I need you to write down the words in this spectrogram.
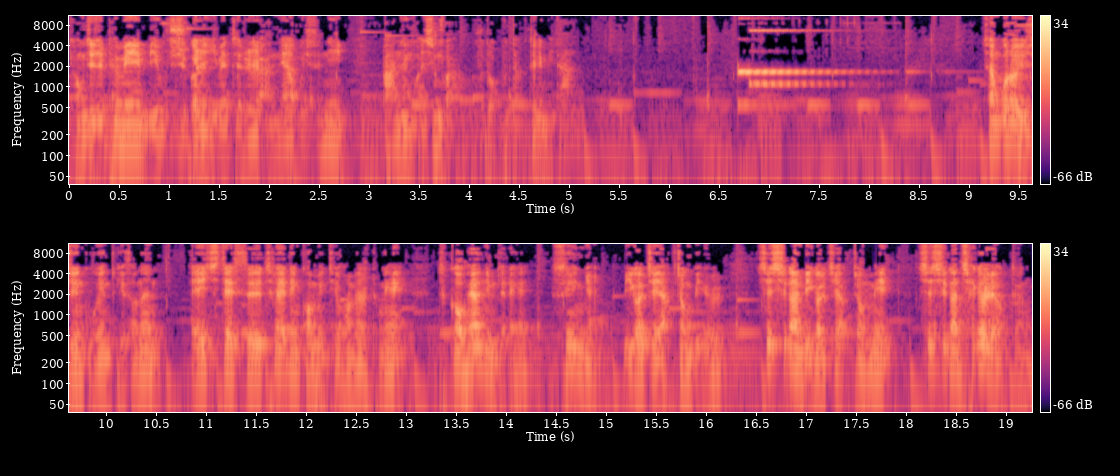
경제지표 및 미국 주식 관련 이벤트를 안내하고 있으니 많은 관심과 구독 부탁드립니다. 참고로 유진 고객님께서는 HTS 트레이딩 커뮤니티 화면을 통해 트커 회원님들의 수익률, 미결제 약정 비율, 실시간 미결제 약정 및 실시간 체결력 등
